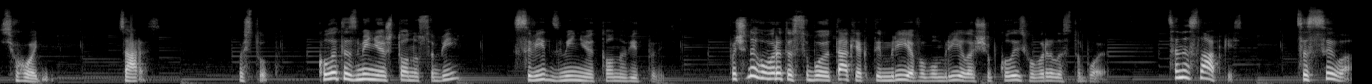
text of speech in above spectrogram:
Сьогодні, зараз, ось тут. Коли ти змінюєш тону собі, світ змінює тону відповідь. Почни говорити з собою так, як ти мріяв або мріяла, щоб колись говорили з тобою. Це не слабкість, це сила,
